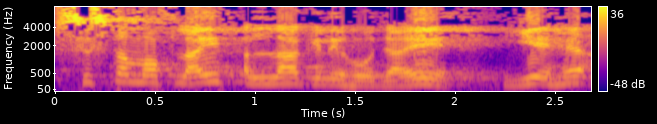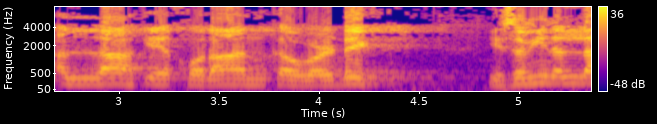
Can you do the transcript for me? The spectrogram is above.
سسٹم آف لائف اللہ کے لیے ہو جائے۔ یہ ہے اللہ کے قرآن کا ورڈک یہ زمین اللہ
